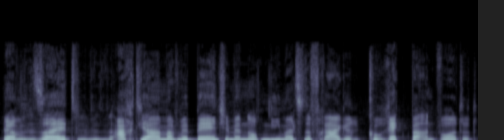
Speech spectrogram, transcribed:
Wir haben seit acht Jahren machen wir Bähnchen, wir haben noch niemals eine Frage korrekt beantwortet,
